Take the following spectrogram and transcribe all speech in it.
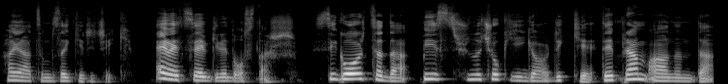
hayatımıza girecek. Evet sevgili dostlar, Sigortada biz şunu çok iyi gördük ki deprem anında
